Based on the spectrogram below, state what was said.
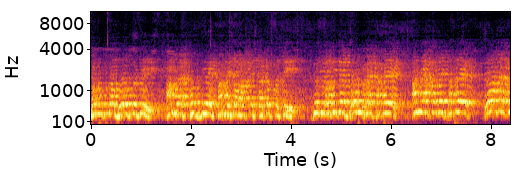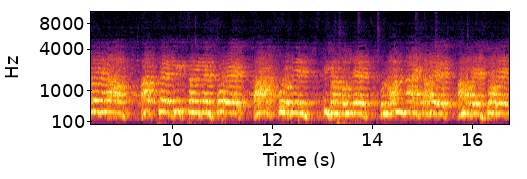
সমস্ত ভুল ত্রুটি আমরা সব দিয়ে সামনে চলার চেষ্টা করতেছি। যদি অতীতে ভুল হয়ে থাকে, আমি আপনাদের সাথে ওয়াদা করে গেলাম আজকে তারিখের পরে আর কোনদিন কিশোরগঞ্জের কোন অন্যায় কাজে আমাদের দলের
